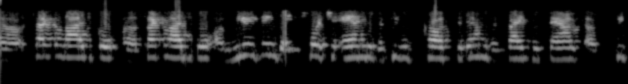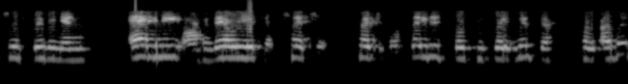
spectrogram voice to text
uh, psychological, uh, psychological amusing. They torture animals and people because to them the sights and sounds of creatures living in agony are hilarious and pleasure, pleasurable. Sadists go through great lengths to hurt others.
